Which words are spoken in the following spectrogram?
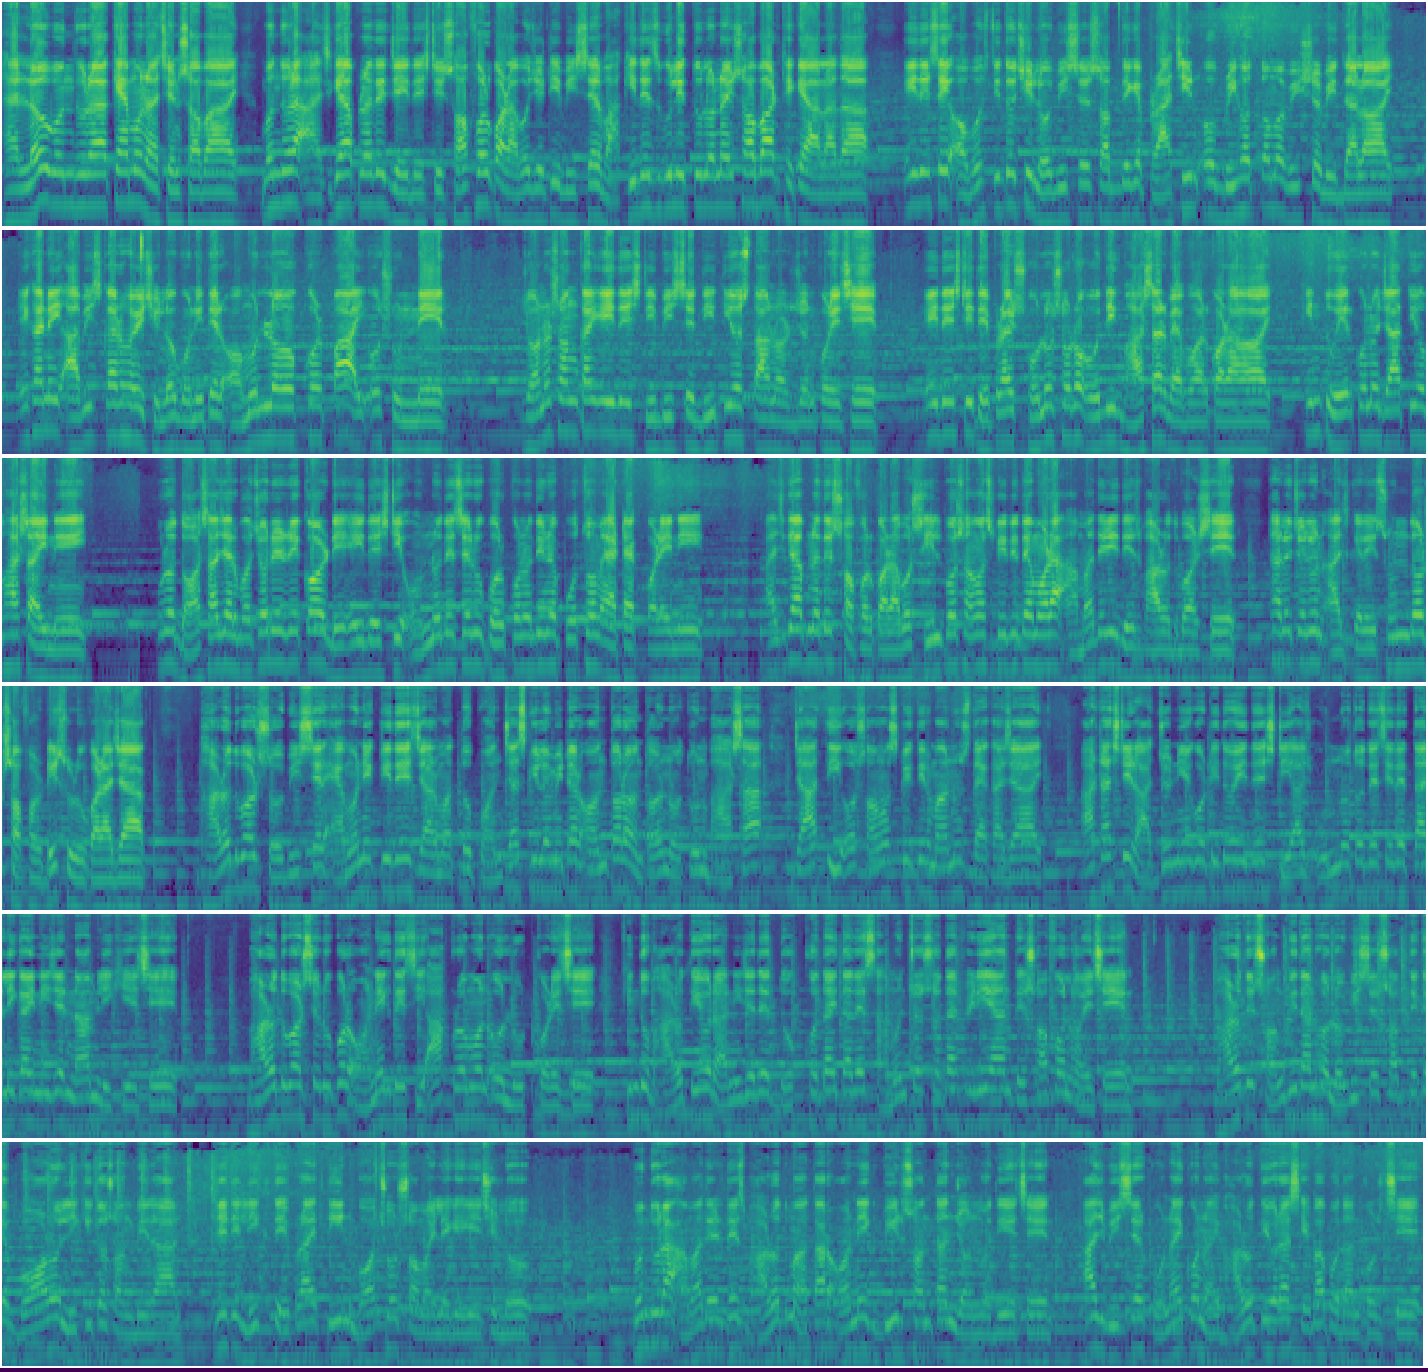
Hello বন্ধুরা, কেমন আছেন সবাই? বন্ধুরা, আজকে আপনাদের যেই দেশটি সফর করাবো, যেটি বিশ্বের বাকি দেশগুলির তুলনায় সবার থেকে আলাদা। এই দেশে অবস্থিত ছিল বিশ্বের সবথেকে প্রাচীন ও বৃহত্তম বিশ্ববিদ্যালয়। এখানেই আবিষ্কার হয়েছিল গণিতের অমূল্য অক্ষর পাই ও শূন্যের। জনসংখ্যায় এই দেশটি বিশ্বের দ্বিতীয় স্থান অর্জন করেছে। এই দেশটিতে প্রায় ষোলোশোরও অধিক ভাষার ব্যবহার করা হয়, কিন্তু এর কোনো জাতীয় ভাষাই নেই। পুরো দশ হাজার বছরের রেকর্ডে এই দেশটি অন্য দেশের উপর কোনোদিনও প্রথম অ্যাটাক করেনি। আজকে আপনাদের সফর করাবো শিল্প সংস্কৃতিতে মরা আমাদেরই দেশ ভারতবর্ষের। তাহলে চলুন আজকের এই সুন্দর সফরটি শুরু করা যাক। ভারতবর্ষ বিশ্বের এমন একটি দেশ যার মাত্র পঞ্চাশ কিলোমিটার অন্তর অন্তর নতুন ভাষা, জাতি ও সংস্কৃতির মানুষ দেখা যায়। আঠাশটি রাজ্য নিয়ে গঠিত এই দেশটি আজ উন্নত দেশেদের তালিকায় নিজের নাম লিখিয়েছে। ভারতবর্ষের উপর অনেক দেশই আক্রমণ ও লুট করেছে। কিন্তু ভারতীয়রা নিজেদের দক্ষতায় তাদের সামঞ্জস্যতা ফিরিয়ে আনতে সফল হয়েছেন। ভারতের সংবিধান হলো বিশ্বের সবথেকে বড় লিখিত সংবিধান, যেটি লিখতে প্রায় তিন বছর সময় লেগে গিয়েছিল। বন্ধুরা, আমাদের দেশ ভারত মা তার অনেক বীর সন্তান জন্ম দিয়েছেন। আজ বিশ্বের কোনায় কোনায় ভারতীয়রা সেবা প্রদান করছে।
